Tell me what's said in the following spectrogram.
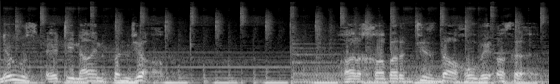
ਨਿਊਜ਼ 89 ਪੰਜਾਬ। ਹਰ ਖਬਰ ਜਿਸ ਦਾ ਹੋਵੇ ਅਸਰ।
